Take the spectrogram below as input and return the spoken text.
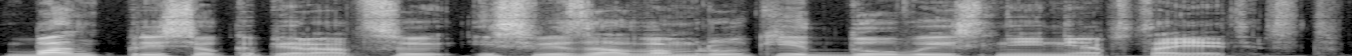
Банк пресек операцию и связал вам руки до выяснения обстоятельств.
